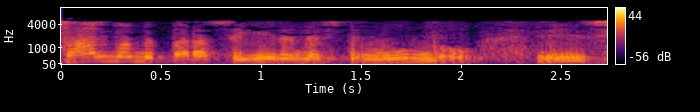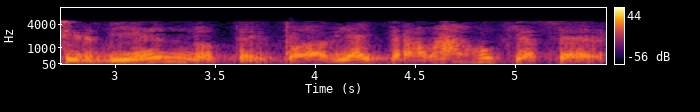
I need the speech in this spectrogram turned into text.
Sálvame para seguir en este mundo eh, sirviéndote. Todavía hay trabajo que hacer,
